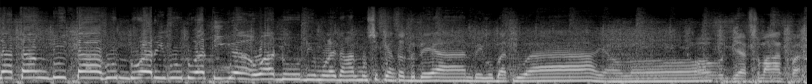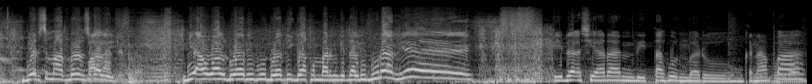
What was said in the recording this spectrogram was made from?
datang di tahun 2023 Waduh dimulai dengan musik yang kegedean Bego banget gua. Ya Allah. Oh, biar semangat, Pak. Biar semangat benar sekali. Semangat itu. Di awal 2023 kemarin kita liburan Yeay Tidak siaran di tahun baru Kenapa?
